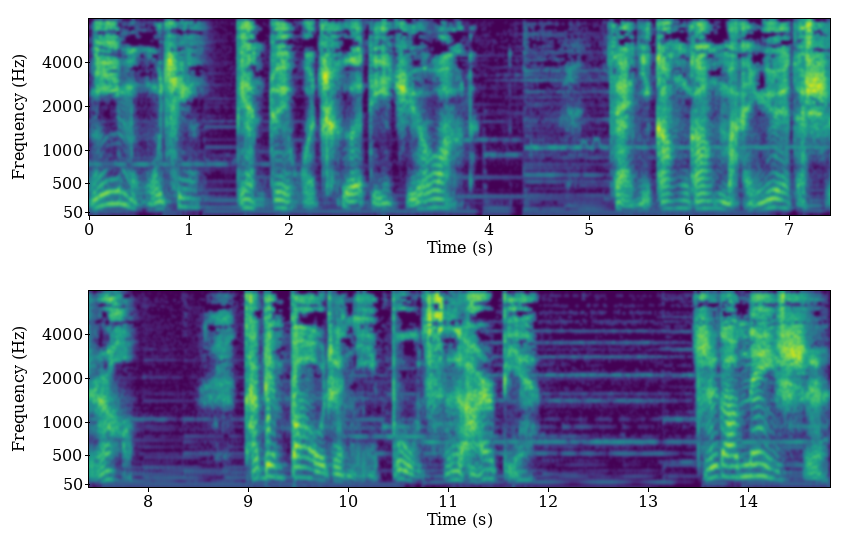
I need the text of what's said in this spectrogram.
你母亲便对我彻底绝望了。”在你刚刚满月的时候，她便抱着你不辞而别。直到那时，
